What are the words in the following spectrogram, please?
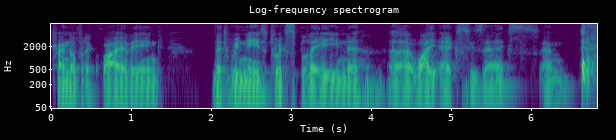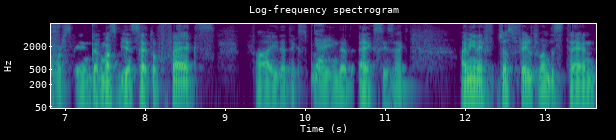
kind of requiring that we need to explain uh, why x is x, and we were saying there must be a set of facts phi that explain yeah. that x is x. I mean, I just fail to understand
